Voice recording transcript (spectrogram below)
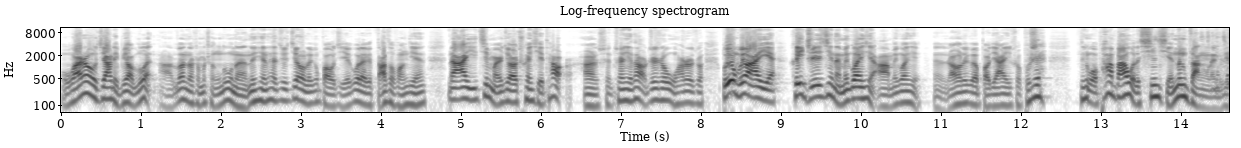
五花肉家里比较乱啊，乱到什么程度呢？那天他就叫了个保洁过来打扫房间，那阿姨进门就要穿鞋套啊，穿穿鞋套。这时候五花肉说：“不用不用，阿姨可以直接进来，没关系啊，没关系。”嗯，然后这个保洁阿姨说：“不是，我怕把我的新鞋弄脏了。”你这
